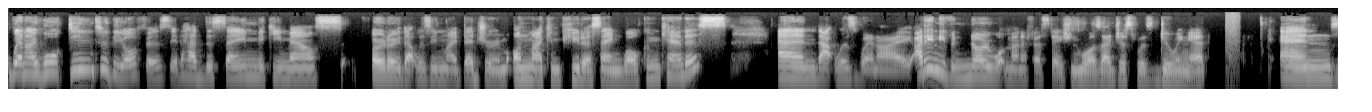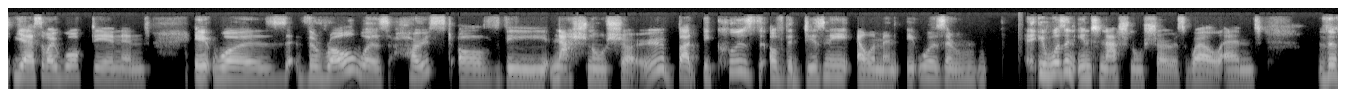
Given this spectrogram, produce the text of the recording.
when I walked into the office, it had the same Mickey Mouse photo that was in my bedroom on my computer saying welcome Candice. And that was when I I didn't even know what manifestation was. I just was doing it and yeah so i walked in and it was the role was host of the national show but because of the disney element it was a it was an international show as well and the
